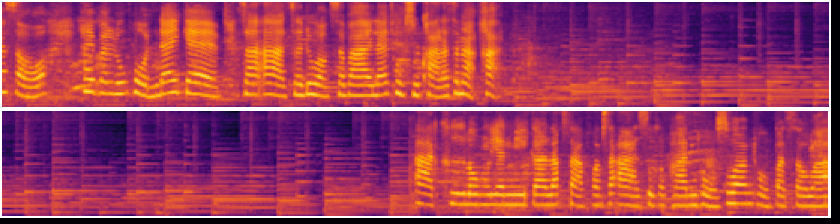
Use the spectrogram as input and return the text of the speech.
5สอให้บรรลุผลได้แก่ สะอาด สะดวก สบาย และถูกสุขาลักษณะค่ะ อาจคือโรงเรียนมีการรักษาความสะอาดสุขภัณฑ์ โถส้วม โถปัสสาวะ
